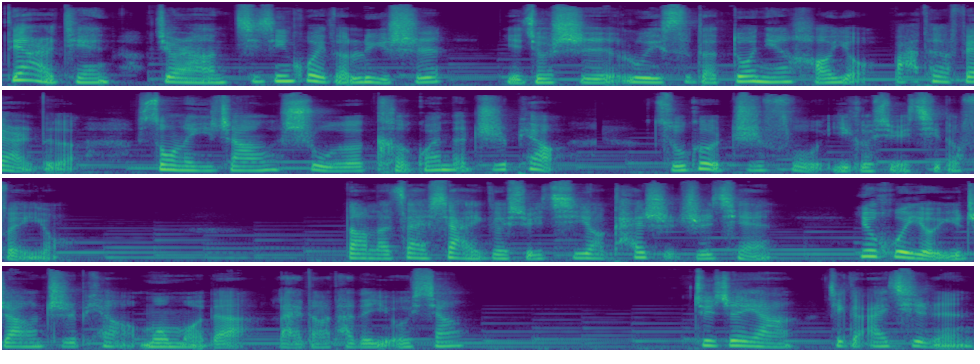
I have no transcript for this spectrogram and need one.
第二天就让基金会的律师，也就是路易斯的多年好友巴特菲尔德，送了一张数额可观的支票。足够支付一个学期的费用。到了在下一个学期要开始之前，又会有一张支票默默地来到他的邮箱。就这样，这个埃及人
